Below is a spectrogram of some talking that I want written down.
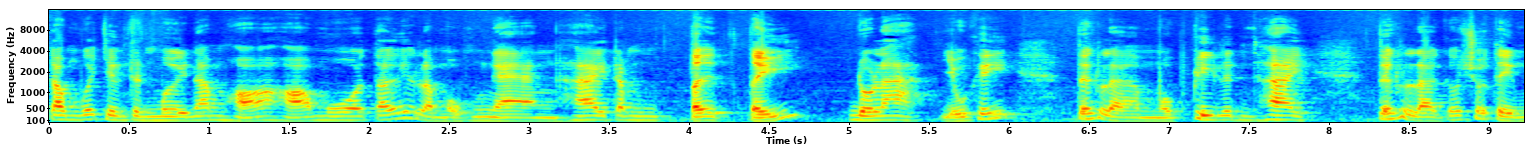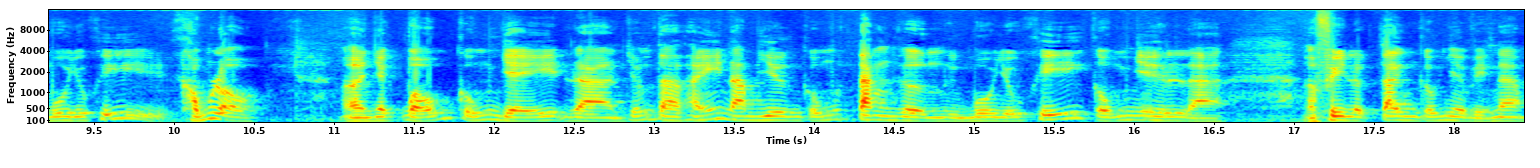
trong cái chương trình 10 năm họ họ mua tới là 1.200 tỷ, tỷ đô la vũ khí tức là một trillion hai tức là có số tiền mua vũ khí khổng lồ. À, Nhật Bản cũng vậy là chúng ta thấy Nam Dương cũng tăng cường mua vũ khí cũng như là ờ, phi lực tân cũng như Việt Nam.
